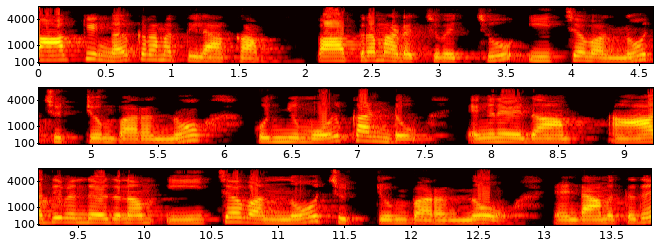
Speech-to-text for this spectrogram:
വാക്യങ്ങൾ ക്രമത്തിലാക്കാം. പാത്രം അടച്ചു വെച്ചു ഈച്ച വന്നു ചുറ്റും പറന്നു കുഞ്ഞുമോൾ കണ്ടു. എങ്ങനെ എഴുതാം? ആദ്യം എന്ത് എഴുതണം? ഈച്ച വന്നു ചുറ്റും പറന്നു. രണ്ടാമത്തത്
